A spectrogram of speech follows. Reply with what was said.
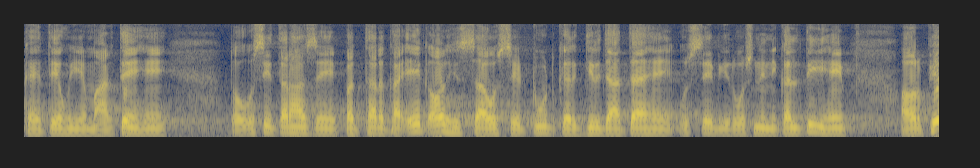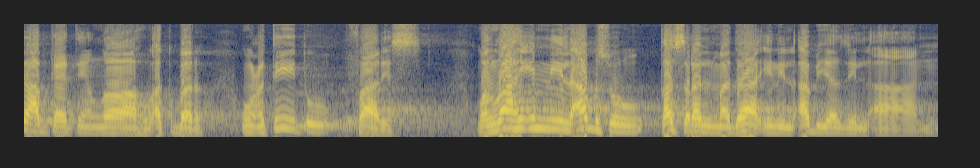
کہتے ہوئے مارتے ہیں۔ تو اسی طرح سے پتھر کا ایک اور حصہ اس سے ٹوٹ کر گر جاتا ہے، اس سے بھی روشنی نکلتی ہے۔ اور پھر آپ کہتے ہیں، اللہ اکبر اعتیت فارس۔ واللہ انی الابصر قصر المدائن الابیض الان۔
